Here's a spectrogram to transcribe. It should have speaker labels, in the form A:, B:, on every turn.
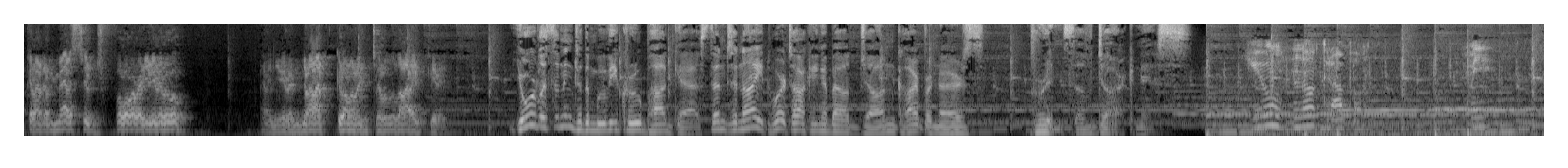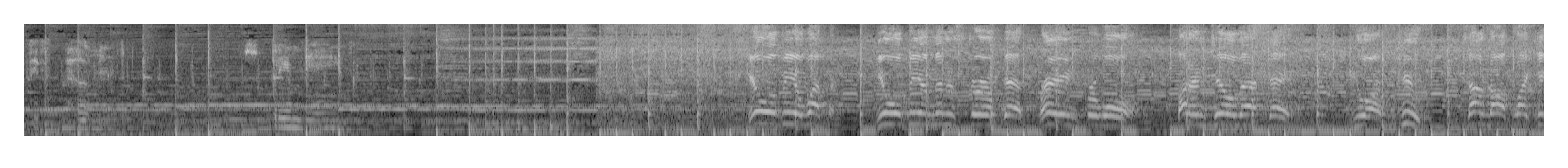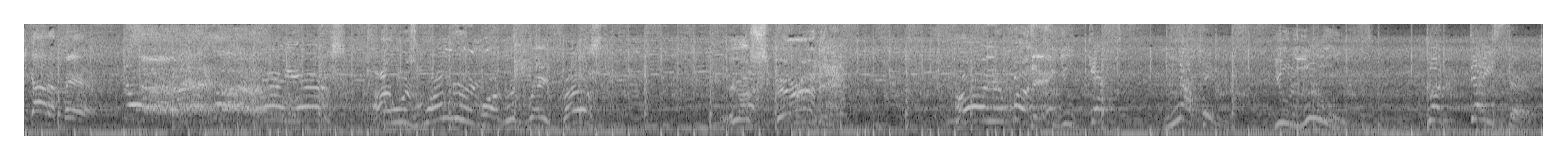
A: I've got a message for you, and you're not going to like it.
B: You're listening to the Movie Crew podcast, and tonight we're talking about John Carpenter's Prince of Darkness.
C: You no trouble. Me, fifth element. Supreme being.
D: You will be a weapon. You will be a minister of death, praying for war. But until that day, you are cute. Sound off like you got a bear.
E: Ah, yes. I was wondering what would break first. Your spirit or your body?
F: You get nothing. You lose. Good day, sir.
